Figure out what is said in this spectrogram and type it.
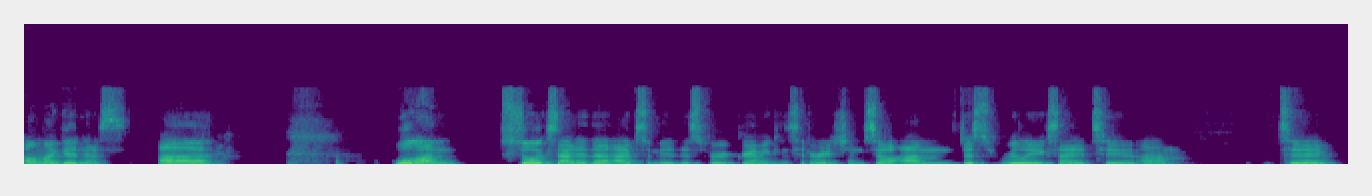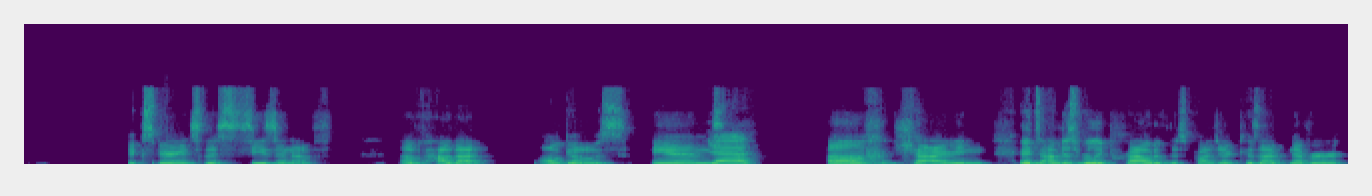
Oh my goodness. Uh well I'm so excited that I've submitted this for Grammy consideration. So I'm just really excited to um to experience this season of of how that all goes. And yeah. Um, yeah, I mean, it's I'm just really proud of this project because I've never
